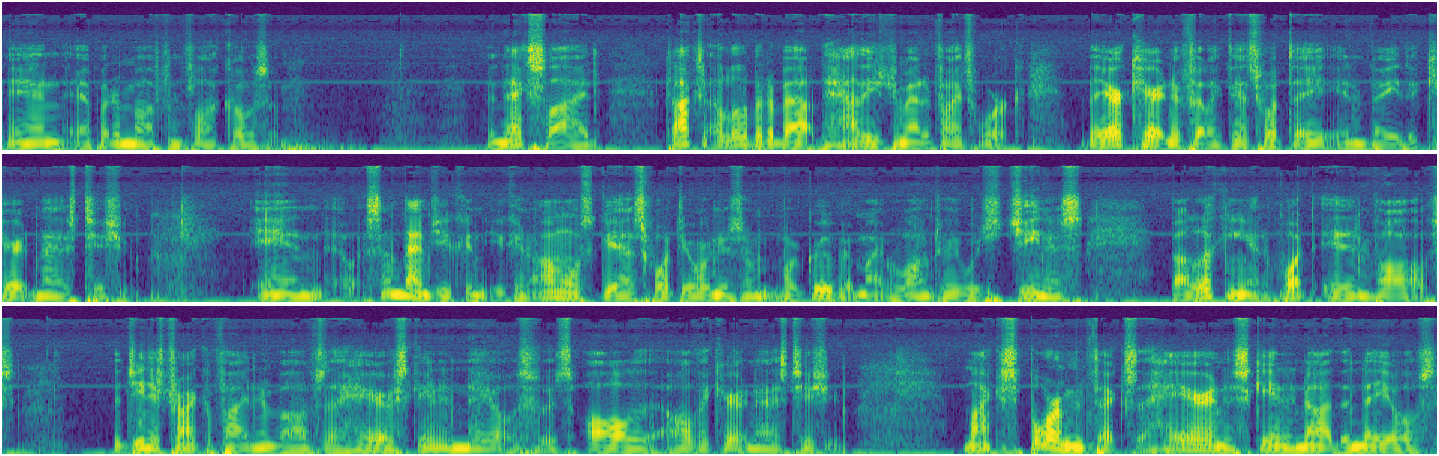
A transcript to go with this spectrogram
and Epidermophyton floccosum. The next slide talks a little bit about how these dermatophytes work. They are keratinophilic. That's what they invade the keratinized tissue. And sometimes you can you can almost guess what the organism, what group it might belong to, which genus, by looking at what it involves. The genus Trichophyton involves the hair, skin, and nails, so it's all the, all the keratinized tissue. Microsporum infects the hair and the skin and not the nails,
